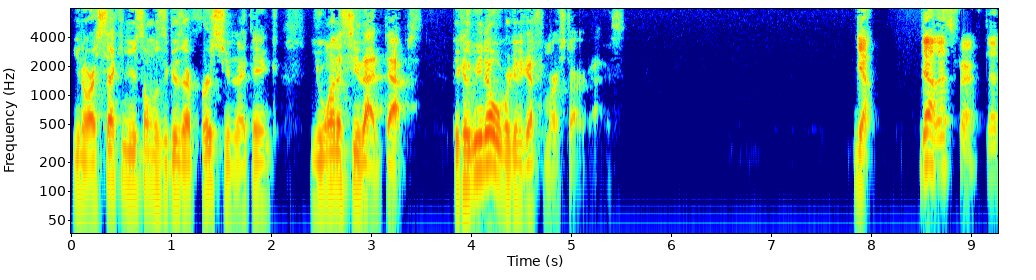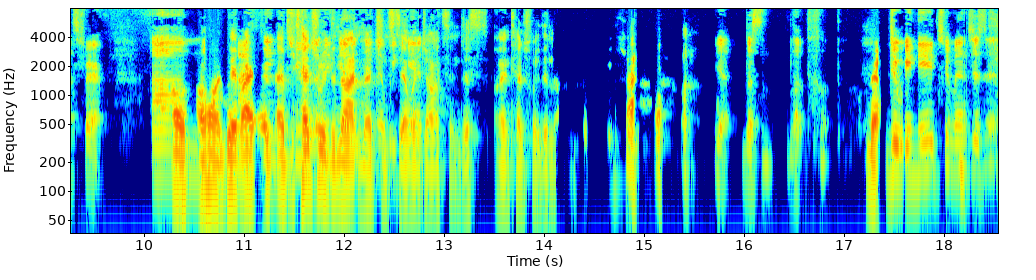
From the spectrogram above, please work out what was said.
you know our second unit's almost as good as our first unit. I think you want to see that depth because we know what we're going to get from our star guys. Yeah, No, that's fair. That's fair. Um, oh, hold on, Dave. I, I, I intentionally did not mention Stanley Johnson. Just I intentionally did not. yeah, listen. No. Do we need to mention it?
